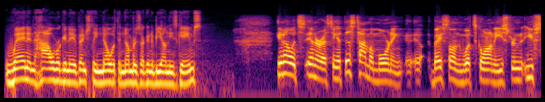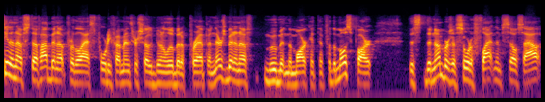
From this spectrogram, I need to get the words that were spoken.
when and how we're going to eventually know what the numbers are going to be on these games? You know, it's interesting. At this time of morning, uh, uh, based on what's going on Eastern, you've seen enough stuff. I've been up for the last 45 minutes or so doing a little bit of prep, and there's been enough movement in the market that for the most part, this, the numbers have sort of flattened themselves out.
